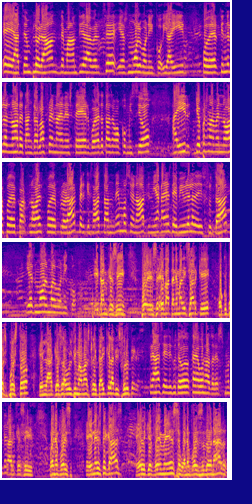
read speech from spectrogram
eh, a gent plorant, demanant de la verge i és molt bonic i ahir poder tindre l'honor de tancar la frena en Esther, veure tota la comissió Ahir jo personalment no vaig poder, no vaig poder plorar perquè estava tan emocionada, tenia ganes de viure-lo, de disfrutar i és molt, molt bonico. I tant que sí. Pues Eva, tenem a deixar que ocupes puesto en la que és la última mascleta i que la disfrutes. Gràcies, disfruteu també vosaltres. Moltes Clar gràcies. que sí. Bueno, pues en este cas el que fem és bueno, pues, donar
